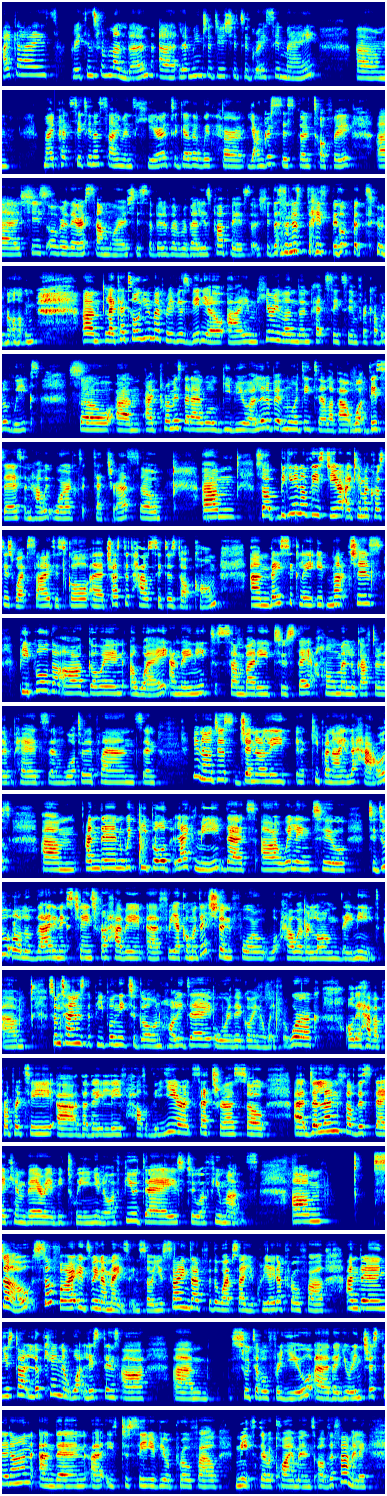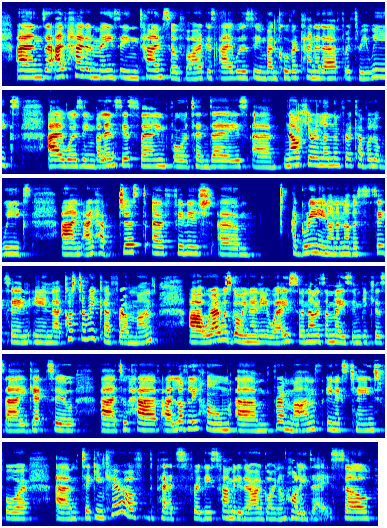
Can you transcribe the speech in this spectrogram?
Hi guys, greetings from London. Uh, let me introduce you to Gracie May. Um, my pet sitting assignment here, together with her younger sister Toffee. Uh, she's over there somewhere. She's a bit of a rebellious puppy, so she doesn't stay still for too long. Um, like I told you in my previous video, I am here in London pet sitting for a couple of weeks. So um, I promise that I will give you a little bit more detail about what this is and how it works, etc. So, um, so beginning of this year, I came across this website. It's called uh, TrustedHouseSitters.com, and basically it matches people that are going away and they need somebody to stay at home and look after their pets and water the plants and you know just generally uh, keep an eye in the house. Um, and then with people like me that are willing to to do all of that in exchange for having a free accommodation for however long they need. Um, sometimes the people need to go on holiday or they're going away for work or they have a property uh, that they live half of the year etc so uh, the length of the stay can vary between you know a few days to a few months. Um, so, so far it's been amazing. So you signed up for the website, you create a profile, and then you start looking at what listings are um, suitable for you uh, that you're interested on, and then uh, to see if your profile meets the requirements of the family. And uh, I've had an amazing time so far because I was in Vancouver, Canada for three weeks. I was in Valencia, Spain for 10 days. Uh, now here in London for a couple of weeks, and I have just uh, finished. Um, agreeing on another sitting in uh, Costa Rica for a month, uh, where I was going anyway. So now it's amazing because I get to uh, to have a lovely home um, for a month in exchange for um, taking care of the pets for this family that are going on holiday. So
